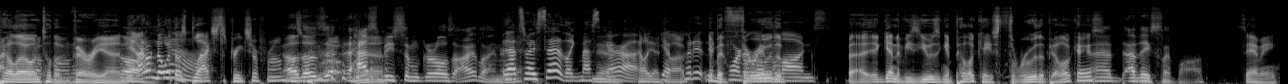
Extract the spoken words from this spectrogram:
pillow until the very end. Yeah, I don't know what those black streaks are from. Oh, those. It has Yeah. to be some girl's eyeliner. That's what I said, like mascara. Hell yeah, dog. put it in Yeah, the corner where through it the- belongs. But uh, again, if he's using a pillowcase through the pillowcase, Uh, they slip off. Sammy,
